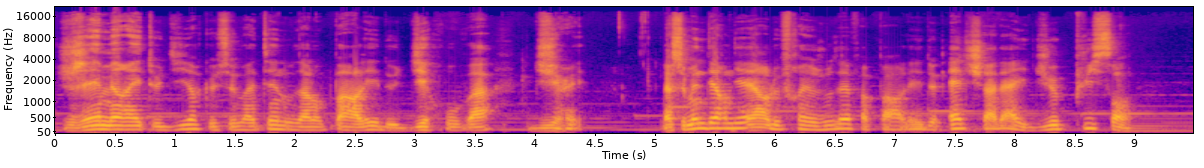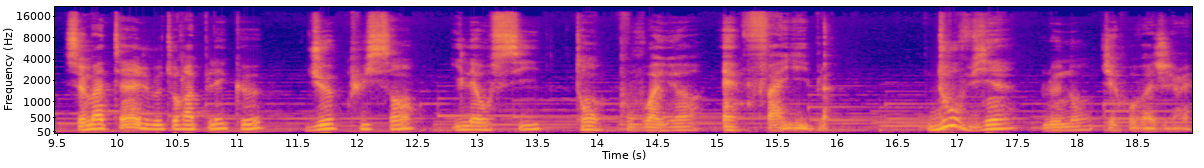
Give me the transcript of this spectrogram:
j'aimerais te dire que ce matin, nous allons parler de Jéhovah Jireh. La semaine dernière, le frère Joseph a parlé de El Shaddai, Dieu puissant. Ce matin, je veux te rappeler que Dieu puissant, il est aussi ton pouvoyeur infaillible. D'où vient le nom Jéhovah Jireh?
